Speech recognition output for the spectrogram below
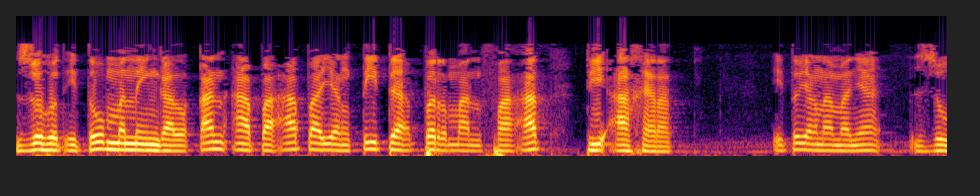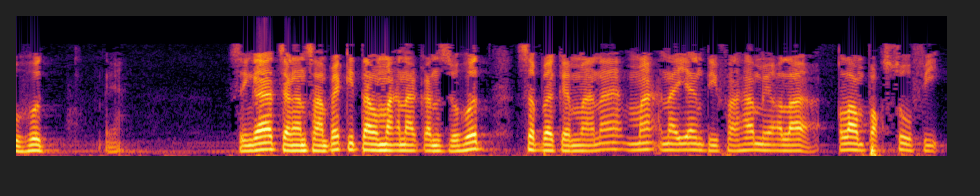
Zuhud itu meninggalkan apa-apa yang tidak bermanfaat di akhirat. Itu yang namanya zuhud ya. Sehingga jangan sampai kita memaknakan zuhud sebagaimana makna yang difahami oleh kelompok sufi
